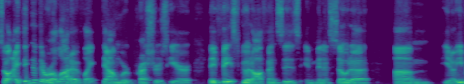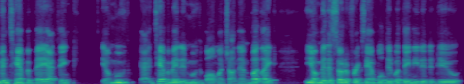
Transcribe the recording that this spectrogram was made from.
So I think that there were a lot of like downward pressures here. They faced good offenses in Minnesota. Um, you know, even Tampa Bay, I think, you know, moved uh, Tampa Bay didn't move the ball much on them, but like you know, Minnesota, for example, did what they needed to do.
